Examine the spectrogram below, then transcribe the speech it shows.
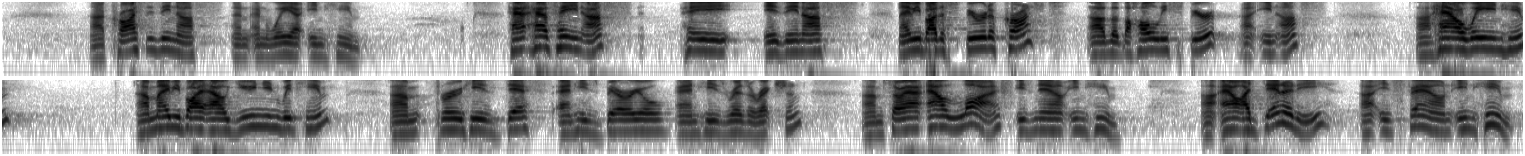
Uh, Christ is in us and, and we are in Him. How, how's He in us? He is in us maybe by the Spirit of Christ, uh, the, the, Holy Spirit uh, in us. Uh, how are we in Him? Uh, maybe by our union with Him um, through His death and His burial and His resurrection. Um, so our, our life is now in Him. Uh, our identity is found in Him.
